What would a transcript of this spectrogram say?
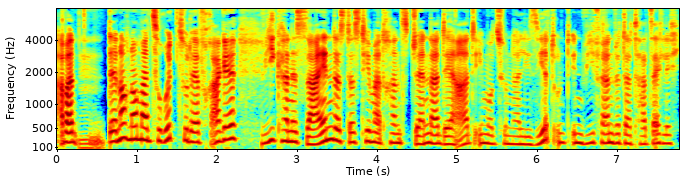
Aber mhm. dennoch nochmal zurück zu der Frage, wie kann es sein, dass das Thema Transgender derart emotionalisiert und inwiefern wird da tatsächlich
